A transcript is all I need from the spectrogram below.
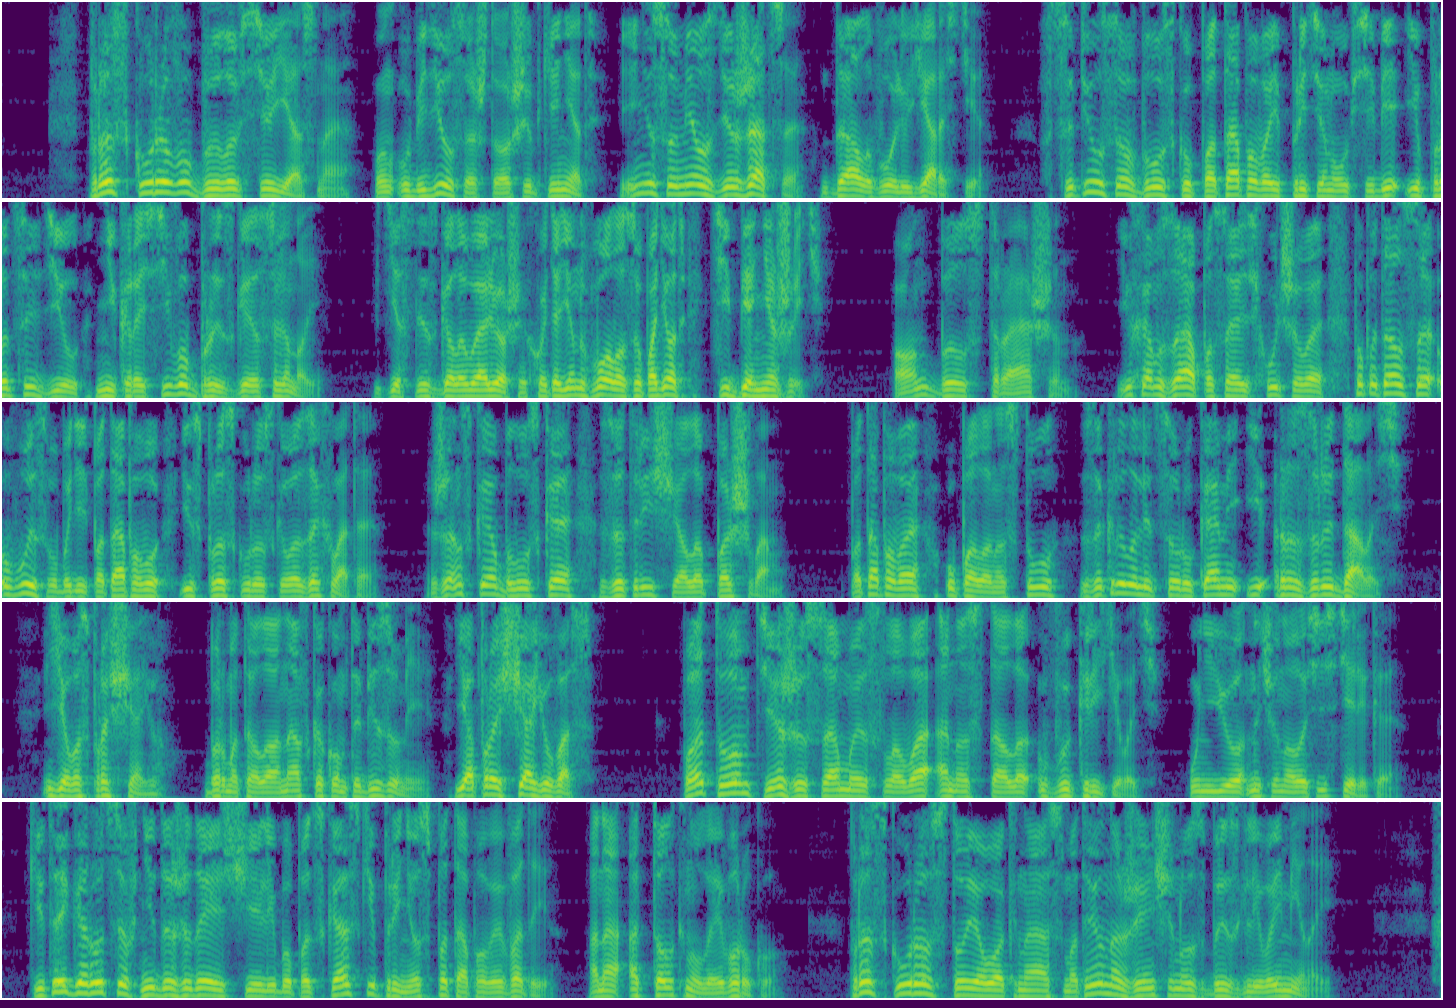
Проскурову было все ясно. Он убедился, что ошибки нет, и не сумел сдержаться, дал волю ярости. Вцепился в блузку Потаповой, притянул к себе и процедил, некрасиво брызгая слюной. «Если с головы Алеши хоть один волос упадет, тебе не жить!» Он был страшен. И Хамза, опасаясь худшего, попытался высвободить Потапову из проскуровского захвата. Женская блузка затрещала по швам. Потапова упала на стул, закрыла лицо руками и разрыдалась. «Я вас прощаю», — бормотала она в каком-то безумии. «Я прощаю вас!» Потом те же самые слова она стала выкрикивать. У нее начиналась истерика. Китай-городцев, не дожидаясь чьей-либо подсказки, принес Потаповой воды. Она оттолкнула его руку. Проскуров, стоя у окна, смотрел на женщину с брезгливой миной.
